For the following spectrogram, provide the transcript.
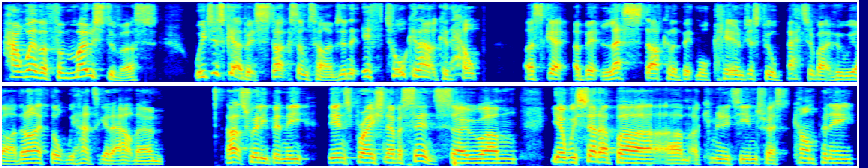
However, for most of us, we just get a bit stuck sometimes. And if talking out could help us get a bit less stuck and a bit more clear and just feel better about who we are, then I thought we had to get it out there. And that's really been the the inspiration ever since. So um, yeah, we set up a, um, a community interest company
